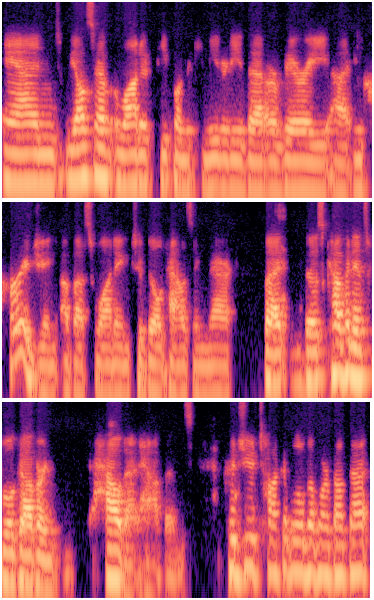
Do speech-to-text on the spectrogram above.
And we also have a lot of people in the community that are very uh, encouraging of us wanting to build housing there. But those covenants will govern how that happens. Could you talk a little bit more about that?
